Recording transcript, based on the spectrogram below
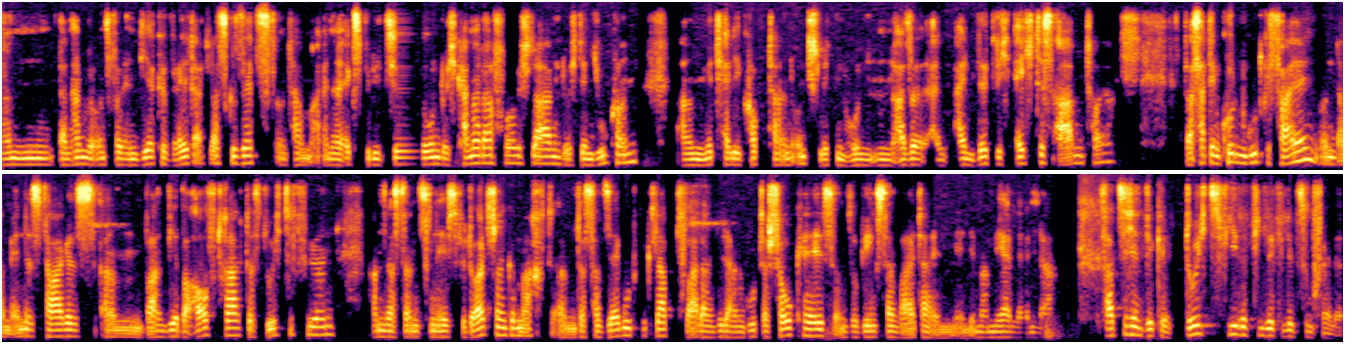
Ähm, dann haben wir uns vor den Dirke Weltatlas gesetzt und haben eine Expedition durch Kanada vorgeschlagen, durch den Yukon, ähm, mit Helikoptern und Schlittenhunden. Also ein, ein wirklich echtes Abenteuer. Das hat dem Kunden gut gefallen und am Ende des Tages ähm, waren wir beauftragt, das durchzuführen, haben das dann zunächst für Deutschland gemacht. Ähm, das hat sehr gut geklappt, war dann wieder ein guter Showcase und so ging es dann weiter in, in, immer mehr Länder. Es hat sich entwickelt durch viele, viele, viele Zufälle.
